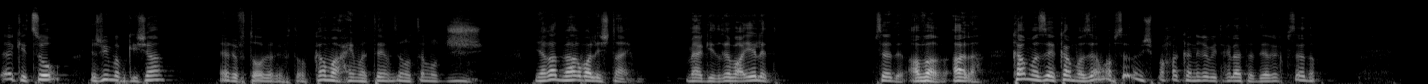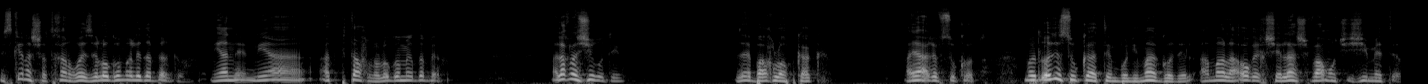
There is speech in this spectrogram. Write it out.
בקיצור, יושבים בפגישה, ערב טוב, ערב טוב, כמה אחים אתם? זה נותן לו ג'ש, ירד מארבע לשתיים. מהגיד, רבע ילד. בסדר, עבר, הלאה. כמה זה, כמה זה, אמר, בסדר, משפחה כנראה בתחילת הדרך, בסדר. מסכן השטחן רואה זה לא גומר לדבר כבר. נהיה, נהיה, את פתח לו, לא גומר לדבר. הלך לשירותים. זה ברח לו הפקק. היה ערב סוכות. אומרת לו, איזה סוכה אתם בונים? מה הגודל? אמר לה, האורך שלה 760 מטר.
